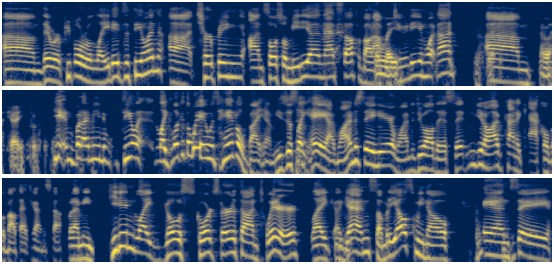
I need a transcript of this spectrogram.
Um, there were people related to Thielen, uh, chirping on social media and that stuff about opportunity and whatnot. Um, I like how you put that. Yeah, but I mean, Thielen, like, look at the way it was handled by him. He's just yeah. like, hey, I wanted to stay here, I wanted to do all this. And, you know, I've kind of cackled about that kind of stuff. But I mean, he didn't like go scorched earth on Twitter, like, mm-hmm. again, somebody else we know, mm-hmm. and mm-hmm. say,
